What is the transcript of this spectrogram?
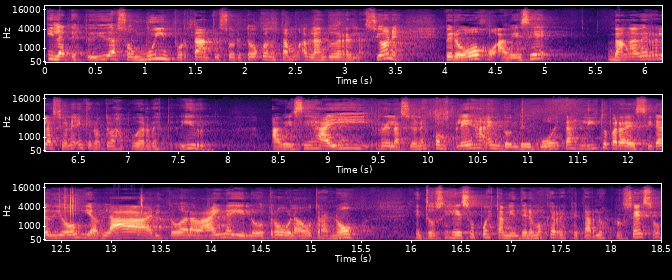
Y las despedidas son muy importantes, sobre todo cuando estamos hablando de relaciones. Pero ojo, a veces van a haber relaciones en que no te vas a poder despedir. A veces hay relaciones complejas en donde vos estás listo para decir adiós y hablar y toda la vaina y el otro o la otra no. Entonces eso pues también tenemos que respetar los procesos.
